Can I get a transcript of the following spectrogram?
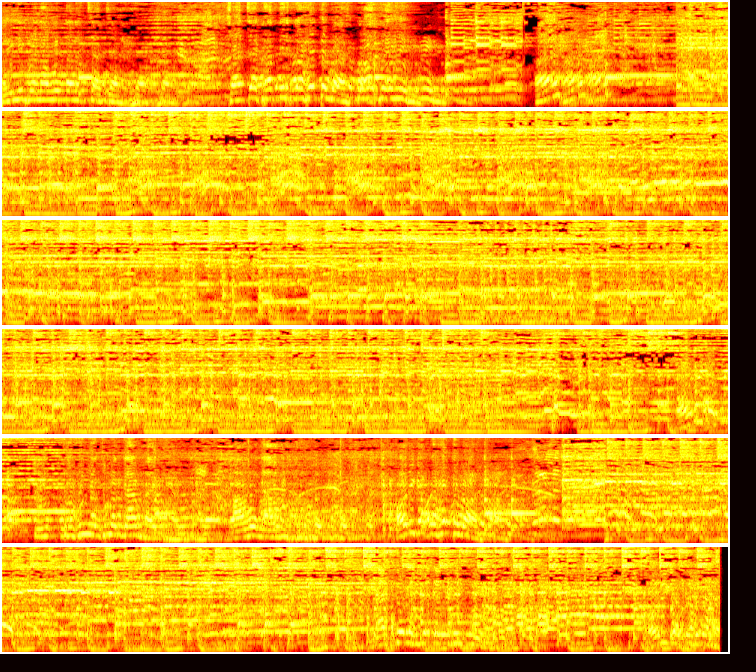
खैनी बनावो तारे चाचा। चाचा खातिर कहे तो बस कह जाही हैं तुम्हारा काम है। आओ ना और क्या कहे के बाद और क्या कहना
